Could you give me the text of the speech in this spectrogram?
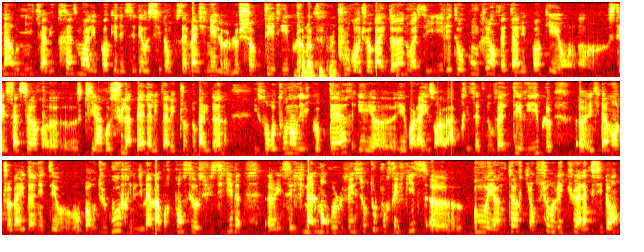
Naomi, qui avait 13 mois à l'époque, est décédée aussi. Donc, vous imaginez le, le choc terrible pour euh, Joe Biden. Ouais, il était au Congrès, en fait, à l'époque, et c'est sa sœur euh, qui a reçu l'appel. Elle était avec Joe Biden. Ils sont retournés en hélicoptère et, et voilà, ils ont appris cette nouvelle terrible. évidemment, Joe Biden était au, au, bord du gouffre. Il dit même avoir pensé au suicide. il s'est finalement relevé, surtout pour ses fils, Beau et Hunter, qui ont survécu à l'accident.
